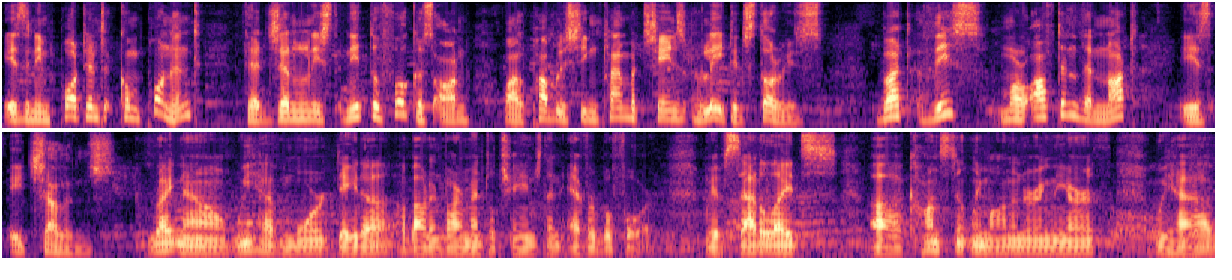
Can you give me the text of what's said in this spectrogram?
is an important component that journalists need to focus on while publishing climate change related stories. But this, more often than not, is a challenge. Right now, we have more data about environmental change than ever before. We have satellites uh, constantly monitoring the Earth. We have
